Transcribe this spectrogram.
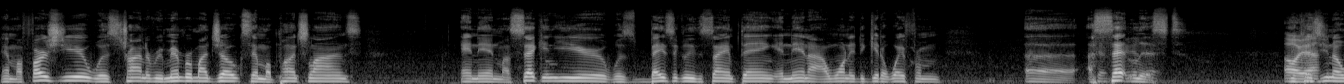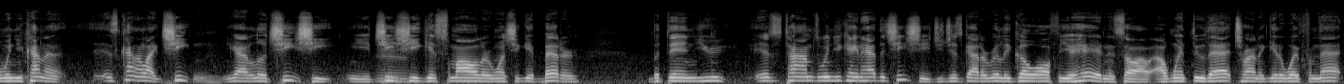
And my first year was trying to remember my jokes and my punchlines. And then my second year was basically the same thing. And then I wanted to get away from uh, a set list oh because yeah you know when you kind of it's kind of like cheating. You got a little cheat sheet. Your cheat Mhm. sheet gets smaller once you get better, but then you it's times when you can't have the cheat sheet. You just got to really go off of your head. And so I, I went through that, trying to get away from that,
